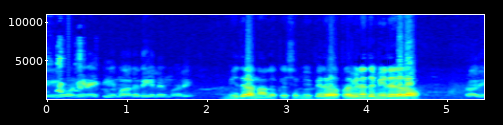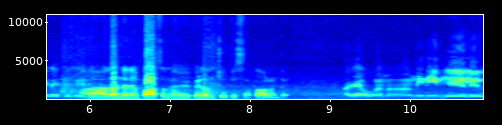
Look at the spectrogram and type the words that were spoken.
ఏమో నేనైతే ఏం ఆర్డర్ చేయలేదు మరి. మీదే అన్న లొకేషన్ మీ పేరే కదా ప్రవీణ్ అయితే మీరే కదా? ప్రవీణ్ అయితే ఆ, రండి నేను పార్సల్ మీద మీ పేరే ఉంది చూపిస్తా కావాలంటే. అదే అవ్వనా నేనేం చేయలేదు.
